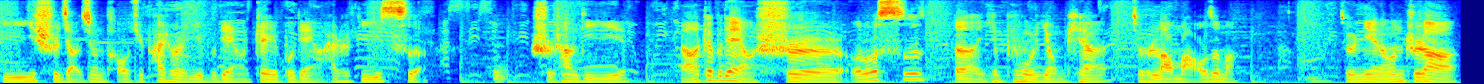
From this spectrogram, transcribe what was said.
第一视角镜头去拍摄的一部电影，这部电影还是第一次，史上第一。然后这部电影是俄罗斯的一部影片，就是老毛子嘛，就是你也能知道，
